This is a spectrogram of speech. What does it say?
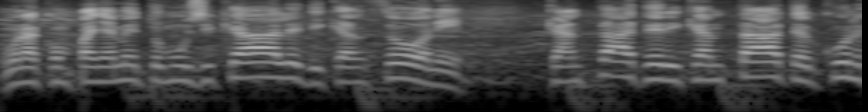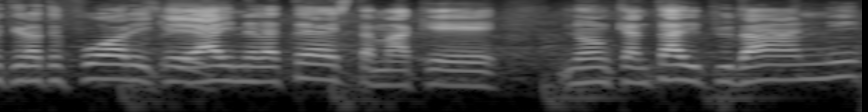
un accompagnamento musicale di canzoni cantate e ricantate, alcune tirate fuori che hai nella testa ma che non cantavi più da anni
